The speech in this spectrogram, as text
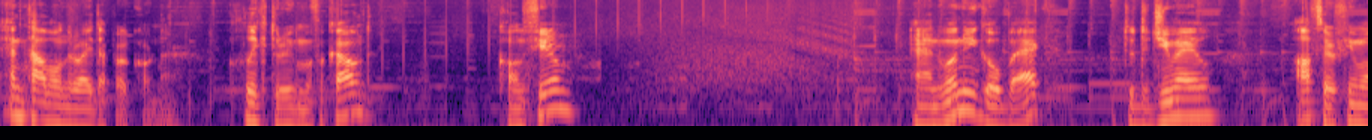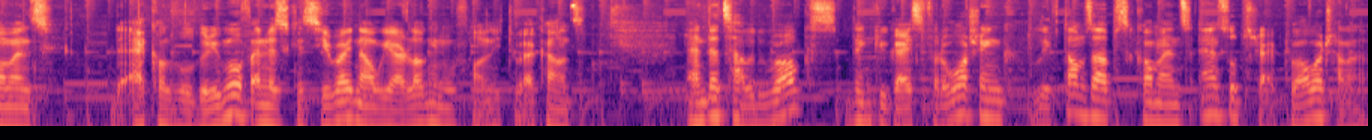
and tap on the right upper corner. Click to remove account, confirm. And when we go back to the Gmail, after a few moments, the account will be removed. And as you can see right now, we are logging with only two accounts. And that's how it works. Thank you guys for watching. Leave thumbs ups, comments, and subscribe to our channel.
